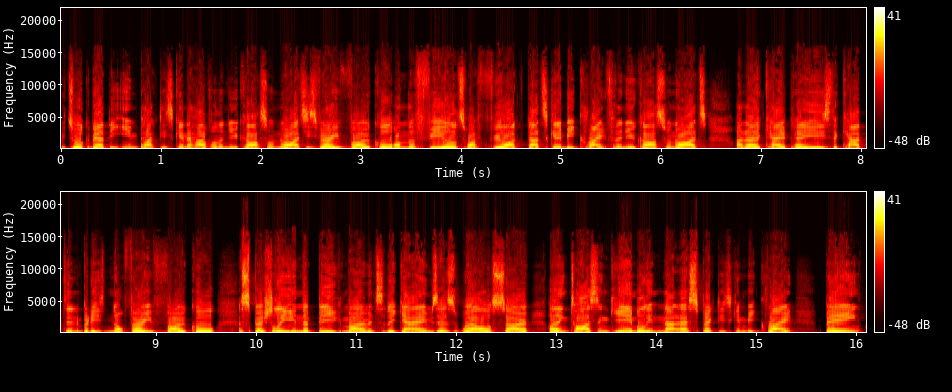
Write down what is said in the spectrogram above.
We talk about the impact he's going to have on the Newcastle Knights. He's very vocal on the field, so I feel like that's going to be great for the Newcastle Knights. I know KP is the captain, but he's not very vocal, especially in the big moments of the games as well. So I think Tyson Gamble in that aspect is going to be great, being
